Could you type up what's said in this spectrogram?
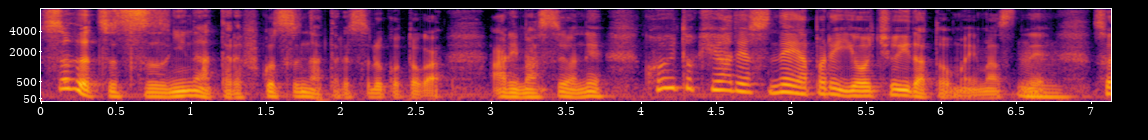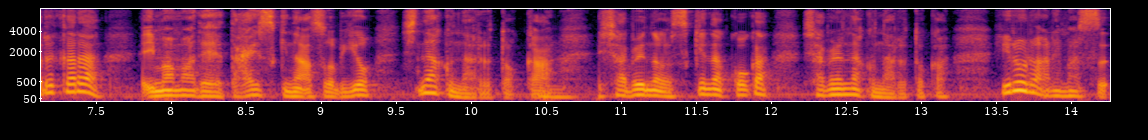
すぐ頭痛になったり腹痛になったりすることがありますよね。こういう時はですねやっぱり要注意だと思いますね、うん、それから今まで大好きな遊びをしなくなるとか喋、うん、るのが好きな子が喋れなくなるとかいろいろあります。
